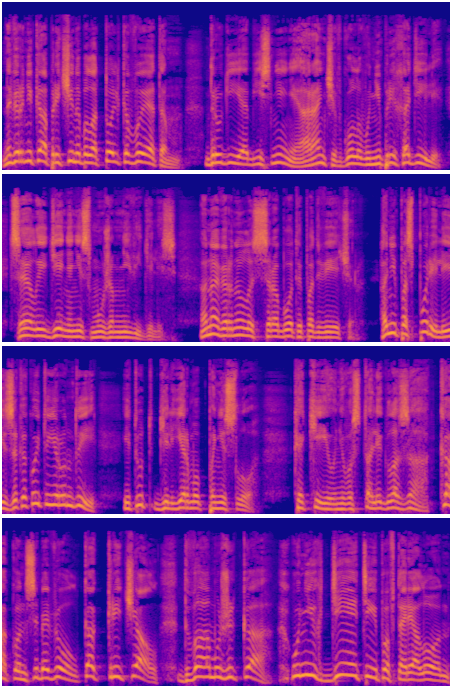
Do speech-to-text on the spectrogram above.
Наверняка причина была только в этом. Другие объяснения а раньше в голову не приходили. Целый день они с мужем не виделись. Она вернулась с работы под вечер. Они поспорили из-за какой-то ерунды, и тут Гильермо понесло — Какие у него стали глаза, как он себя вел, как кричал. Два мужика, у них дети, повторял он,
